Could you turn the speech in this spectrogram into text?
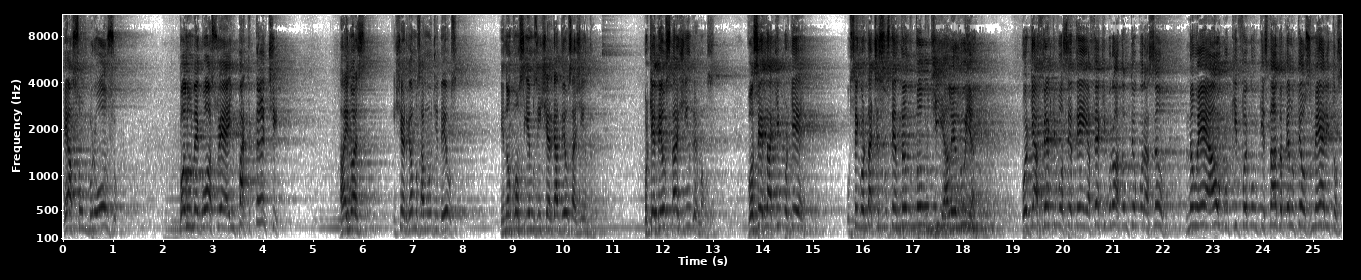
é assombroso, quando o negócio é impactante. Aí nós enxergamos a mão de Deus e não conseguimos enxergar Deus agindo. Porque Deus está agindo, irmãos. Você está aqui porque o Senhor está te sustentando todo dia, aleluia. Porque a fé que você tem, a fé que brota no teu coração, não é algo que foi conquistado pelos teus méritos,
